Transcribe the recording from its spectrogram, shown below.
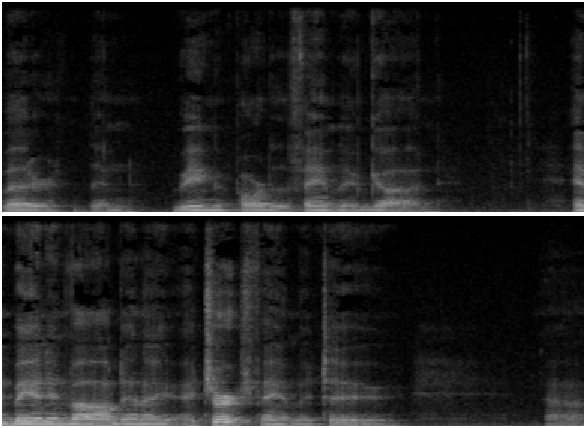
better than being a part of the family of God and being involved in a, a church family too. Uh,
